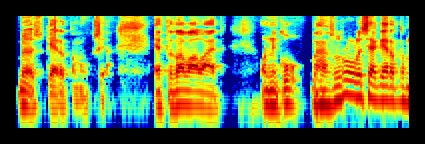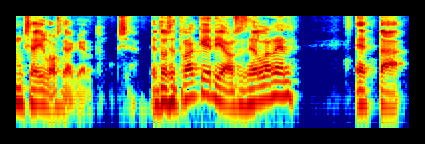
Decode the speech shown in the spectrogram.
myös kertomuksia. Että tavallaan, että on niin kuin vähän surullisia kertomuksia ja iloisia kertomuksia. Että on se tragedia on se sellainen, että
